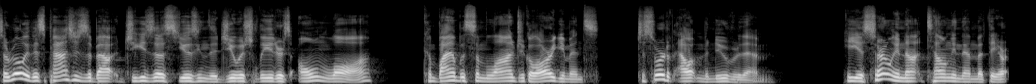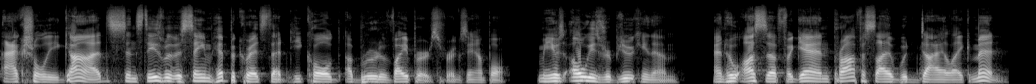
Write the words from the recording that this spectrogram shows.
So, really, this passage is about Jesus using the Jewish leaders' own law combined with some logical arguments to sort of outmaneuver them. He is certainly not telling them that they are actually gods, since these were the same hypocrites that he called a brood of vipers, for example. I mean, he was always rebuking them, and who Asaph again prophesied would die like men.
